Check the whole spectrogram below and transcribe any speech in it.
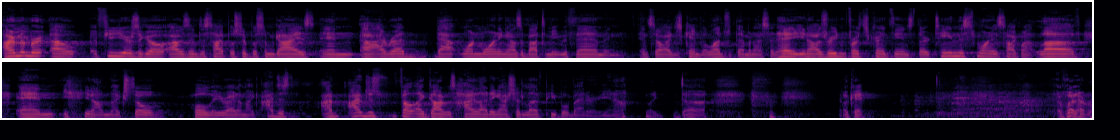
I remember uh, a few years ago, I was in discipleship with some guys, and uh, I read that one morning. I was about to meet with them, and, and so I just came to lunch with them, and I said, Hey, you know, I was reading 1 Corinthians 13 this morning. It's talking about love, and, you know, I'm like so holy, right? I'm like, I just, I, I just felt like God was highlighting I should love people better, you know? like, duh. okay, whatever.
